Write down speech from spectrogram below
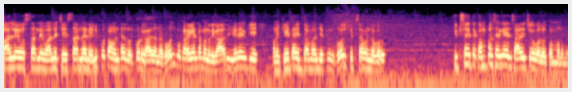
వాళ్ళే వస్తారులే వాళ్ళే చేస్తారులే అని వెళ్ళిపోతా ఉంటే దొరకడు కాదన్న. రోజుకు ఒక అరగంట మనది కాదు. యూనియన్కి మనం కేటాయిద్దామని చెప్పి రోజు ఫిక్స్ అవ్వండి ఒకరు ఫిక్స్ అయితే కంపల్సరీగా సాధించుకోగలుగుతాం మనము.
